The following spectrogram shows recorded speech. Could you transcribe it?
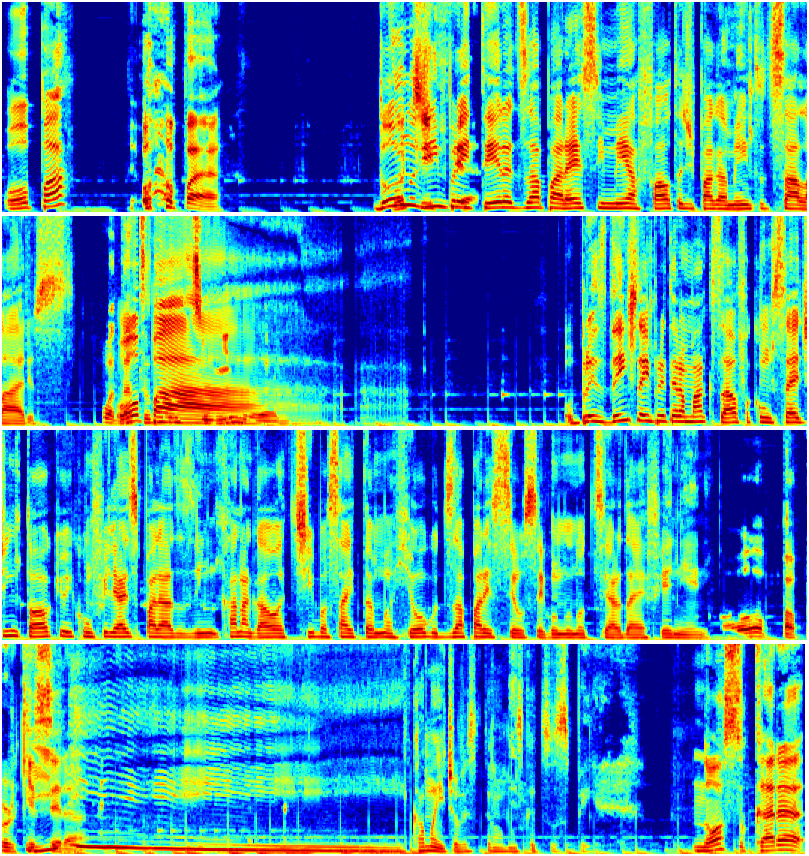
Opa! Opa! Dono Notícia. de empreiteira desaparece em meia falta de pagamento de salários. Pô, tá. Opa! O presidente da empreiteira Max Alpha, com sede em Tóquio e com filiais espalhadas em Kanagawa, Chiba, Saitama, Hyogo, desapareceu, segundo o noticiário da FNN. Opa, por que será? Calma aí, deixa eu ver se tem uma música de suspense. Nossa, o cara.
